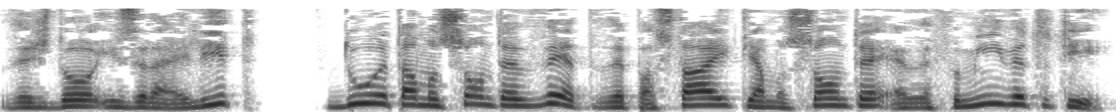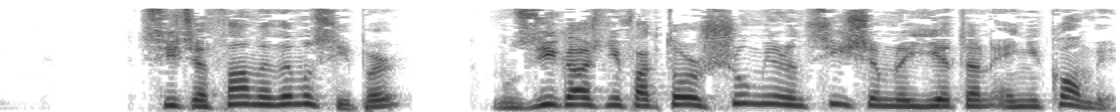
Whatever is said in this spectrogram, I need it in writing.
dhe çdo izraelit duhet ta mësonte vetë dhe pastaj t'ia mësonte edhe fëmijëve të tij. Siç e thamë edhe më sipër, muzika është një faktor shumë i rëndësishëm në jetën e një kombi.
